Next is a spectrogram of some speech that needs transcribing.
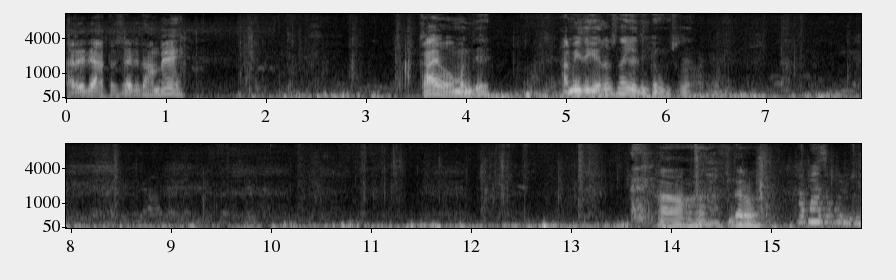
अरे ते आता थांबे. काय हो मंदिर? आम्ही इथे गेलोच नाही कधी घेऊन सुद्धा. हा हा दरवाजा. हा माझा पण घे.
